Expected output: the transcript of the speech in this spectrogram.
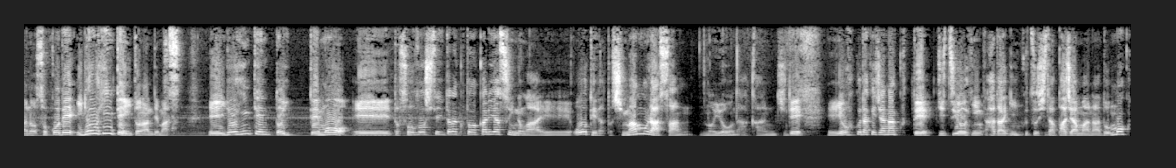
あのそこで衣料品店営んでます、えー、衣料品店といっても、えーと、想像していただくと分かりやすいのが、えー、大手だと島村さんのような感じで、えー、洋服だけじゃなくて実用品肌着靴下パジャマなども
